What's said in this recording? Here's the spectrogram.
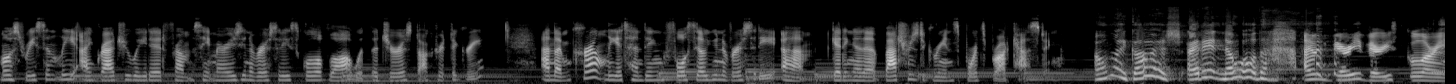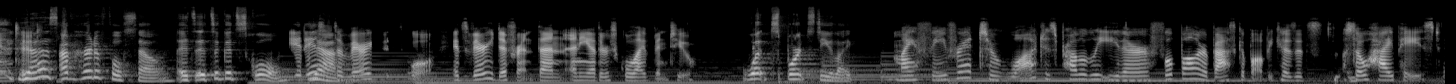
Most recently, I graduated from St. Mary's University School of Law with a Juris Doctorate degree, and I'm currently attending Full Sail University, um, getting a bachelor's degree in sports broadcasting. Oh my gosh, I didn't know all that. I'm very, very school oriented. Yes, I've heard of Full Sail. It's it's a good school. It is. Yeah. It's a very good school. It's very different than any other school I've been to. What sports do you like? My favorite to watch is probably either football or basketball because it's so high paced.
